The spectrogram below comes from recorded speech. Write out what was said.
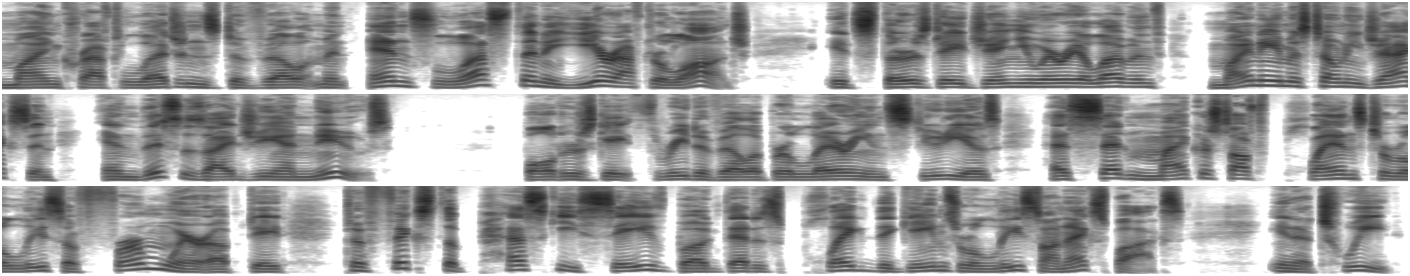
Minecraft Legends development ends less than a year after launch. It's Thursday, January 11th. My name is Tony Jackson, and this is IGN News. Baldur's Gate 3 developer Larian Studios has said Microsoft plans to release a firmware update to fix the pesky save bug that has plagued the game's release on Xbox. In a tweet,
